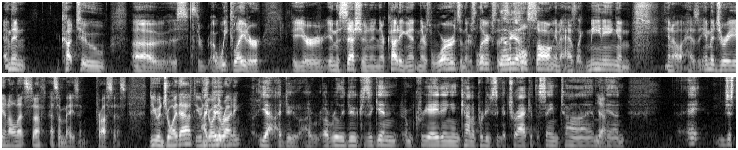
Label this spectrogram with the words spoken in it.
and then cut to uh, a week later. You're in the session and they're cutting it, and there's words and there's lyrics, and it's Oh, a yeah. full song, and it has like meaning and you know it has imagery and all that stuff. That's amazing process. Do you enjoy that? Do you enjoy the writing? Yeah, I do. I, I really do. Because again, I'm creating and kind of producing a track at the same time, Yeah. and, and just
